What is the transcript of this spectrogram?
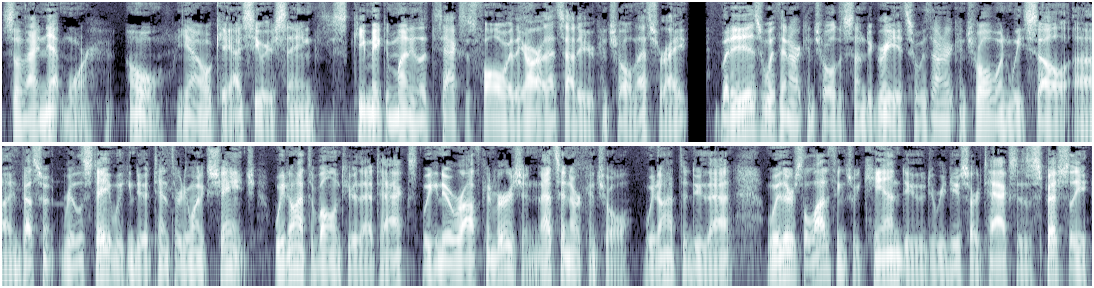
so that I net more. Oh, yeah, okay, I see what you're saying. Just keep making money, let the taxes fall where they are. That's out of your control. That's right. But it is within our control to some degree. It's within our control when we sell uh, investment real estate. We can do a 1031 exchange. We don't have to volunteer that tax. We can do a Roth conversion. That's in our control. We don't have to do that. Well, there's a lot of things we can do to reduce our taxes, especially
